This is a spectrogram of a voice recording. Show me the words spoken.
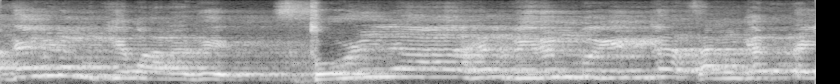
அதைவிட முக்கியமானது தொழிலாளர்கள் விரும்புகின்ற சங்கத்தை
